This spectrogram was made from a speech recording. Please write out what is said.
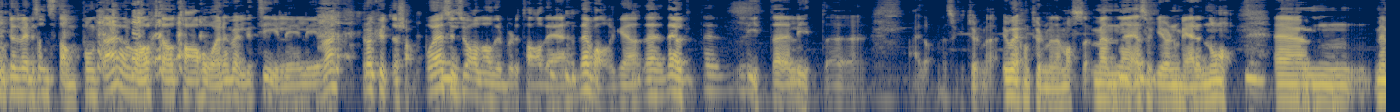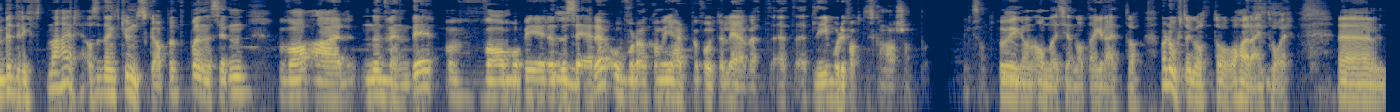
gjort et veldig sånn standpunkt der og valgt å ta håret veldig tidlig i livet for å kutte sjampo. Jeg syns jo alle andre burde ta det, det valget. Det, det, er jo lite, lite Nei da, jeg skal ikke tulle med det. Jo, jeg kan tulle med det masse, men jeg skal ikke gjøre det mer enn nå. Um, men bedriftene her, altså den kunnskapen på denne siden, hva er nødvendig, og hva må vi redusere, og hvordan kan vi hjelpe folk til å leve et, et, et liv hvor de faktisk kan ha sjampo? For vi kan anerkjenne at det er greit å, å lukte godt og, og ha rent hår. Uh,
